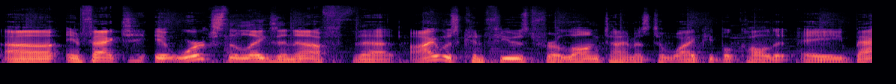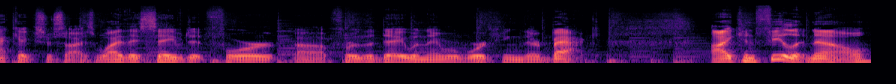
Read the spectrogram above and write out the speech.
Uh, in fact, it works the legs enough that I was confused for a long time as to why people called it a back exercise, why they saved it for uh, for the day when they were working their back. I can feel it now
